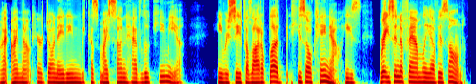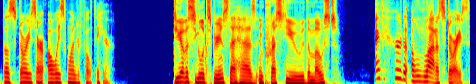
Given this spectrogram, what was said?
I, I'm out here donating because my son had leukemia. He received a lot of blood, but he's okay now. He's raising a family of his own. Those stories are always wonderful to hear. Do you have a single experience that has impressed you the most? I've heard a lot of stories,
